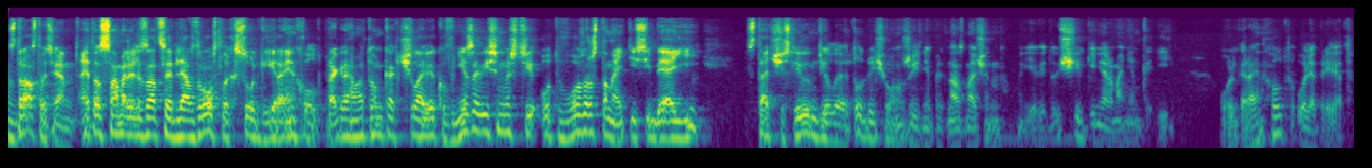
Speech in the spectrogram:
Здравствуйте. Это «Самореализация для взрослых» с Ольгой Райнхолд. Программа о том, как человеку вне зависимости от возраста найти себя и стать счастливым, делая то, для чего он в жизни предназначен. Я ведущий Евгений Романенко и Ольга Райнхолд. Оля, привет.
